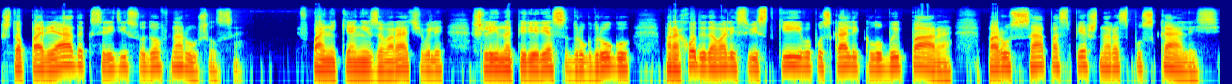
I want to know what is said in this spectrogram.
что порядок среди судов нарушился. В панике они заворачивали, шли на перерез друг другу, пароходы давали свистки и выпускали клубы пара, паруса поспешно распускались,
